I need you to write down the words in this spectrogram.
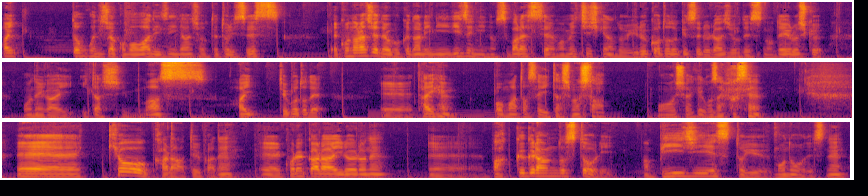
はい。どうもこんにちは、こんばんは。ディズニー男子のテトリスです。このラジオでは僕なりにディズニーの素晴らしさや豆知識などをゆるくお届けするラジオですので、よろしくお願いいたします。はい。ということで、えー大変お待たせいたしました。申し訳ございません。えー今日からというかね、えーこれからいろいろね、えバックグラウンドストーリー、BGS というものをですね、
